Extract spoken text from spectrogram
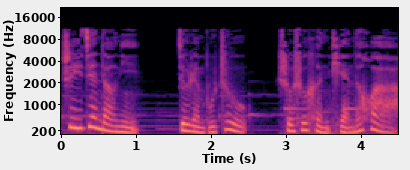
是一见到你，就忍不住说出很甜的话啊。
